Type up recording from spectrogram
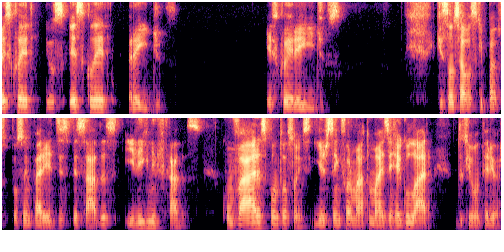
escler, os esclereídeos, que são células que possuem paredes espessadas e lignificadas, com várias pontuações, e eles têm formato mais irregular do que o anterior.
